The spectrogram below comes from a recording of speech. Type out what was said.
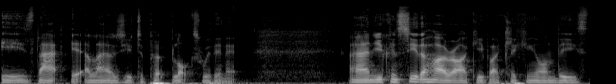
is that it allows you to put blocks within it. And you can see the hierarchy by clicking on these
